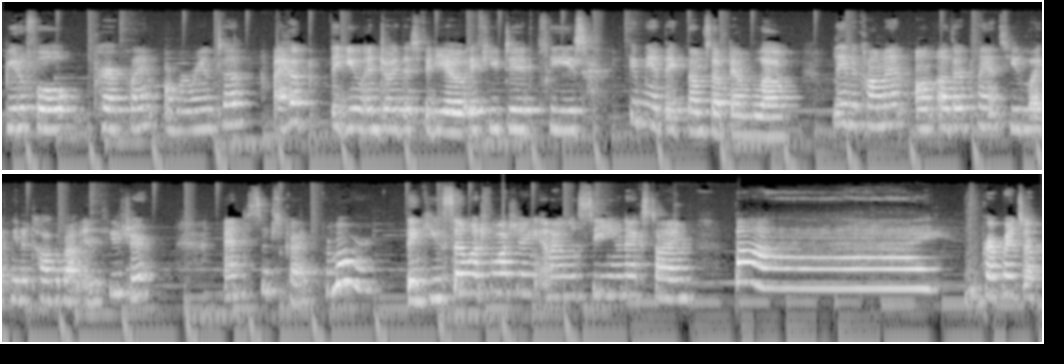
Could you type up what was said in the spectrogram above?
beautiful prayer plant or Maranta. I hope that you enjoyed this video. If you did, please give me a big thumbs up down below. Leave a comment on other plants you'd like me to talk about in the future and subscribe for more. Thank you so much for watching and I will see you next time. Bye! Prayer plants are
